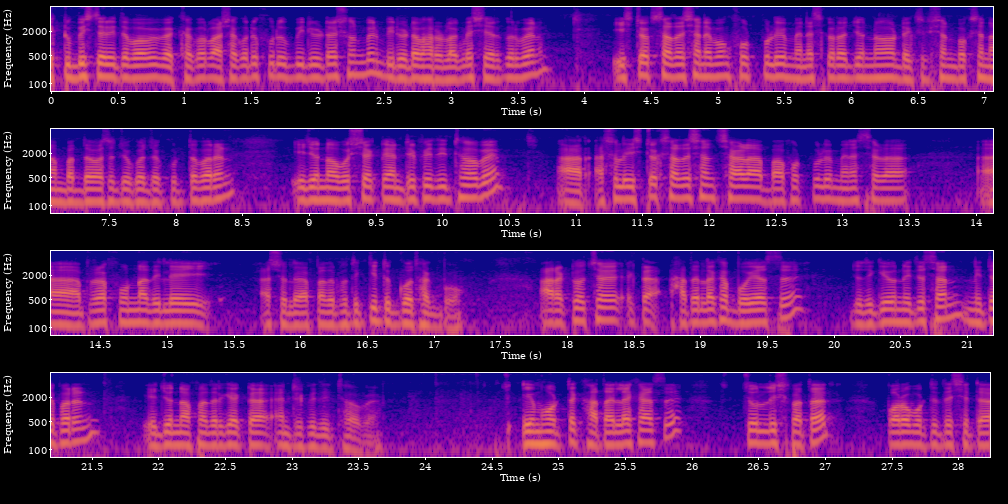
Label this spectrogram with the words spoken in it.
একটু বিস্তারিতভাবে ব্যাখ্যা করব। আশা করি পুরো ভিডিওটা শুনবেন, ভিডিওটা ভালো লাগলে শেয়ার করবেন। স্টক সাজেশন এবং পোর্টফোলিও ম্যানেজ করার জন্য ডেসক্রিপশন বক্সে নাম্বার দেওয়া আছে, যোগাযোগ করতে পারেন। এই জন্য অবশ্যই একটা এন্ট্রি ফি দিতে হবে। আর আসলে স্টক সাজেশন ছাড়া বা পোর্টফোলিও ম্যানেজ ছাড়া আপনারা ফোন না দিলেই আসলে আপনাদের প্রতি কৃতজ্ঞ থাকব। আর একটা হচ্ছে একটা হাতের লেখা বই আছে, যদি কেউ নিতে চান, নিতে পারেন। এই জন্য আপনাদেরকে একটা এন্ট্রি ফি দিতে হবে। এই মুহূর্তে খাতায় লেখা আছে চল্লিশ পাতার পরবর্তীতে সেটা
